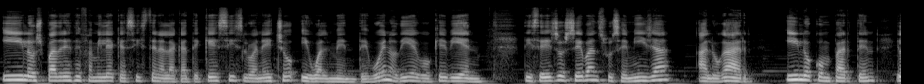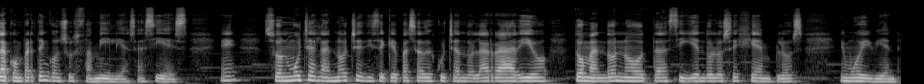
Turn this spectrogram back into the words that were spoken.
y los padres de familia que asisten a la catequesis lo han hecho igualmente. Bueno, Diego, qué bien. Dice, ellos llevan su semilla al hogar y lo comparten, la comparten con sus familias, así es. ¿eh? Son muchas las noches, dice que he pasado escuchando la radio, tomando notas, siguiendo los ejemplos. Muy bien.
